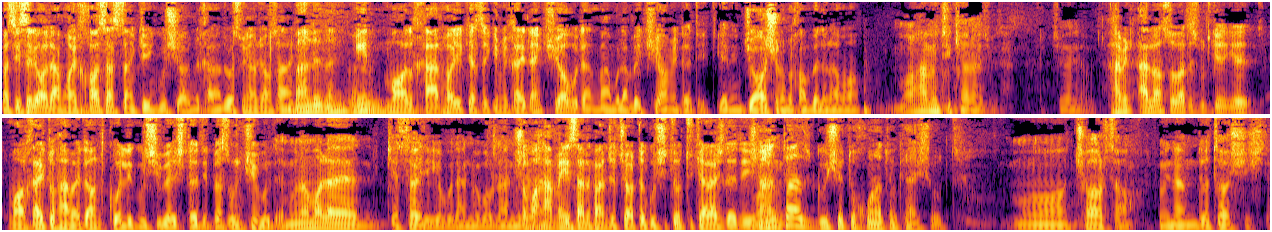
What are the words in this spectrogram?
پس یه سری آدم های خاص هستن که این گوشی ها رو می‌خرن. درست میگم جناب سنگ؟ بله. این مالخرهای کسایی که میخریدن کیا بودن؟ معمولا به کیا می‌دادید؟ یعنی جاهاشون رو می‌خوام بدونم. ما همین تو کرج بودن. همین الان صحبتش بود که یه مالخری تو همدان کلی گوشی بهش دادید. بس اون کی بوده؟ اونا مال کسای دیگه بودن میبردن شما همه 154 تا گوشیتون تو کرج دادی؟ چند تا از گوشی تو خونتون کش شد؟ ما چهار تا. ببینم دو تا شش تا.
